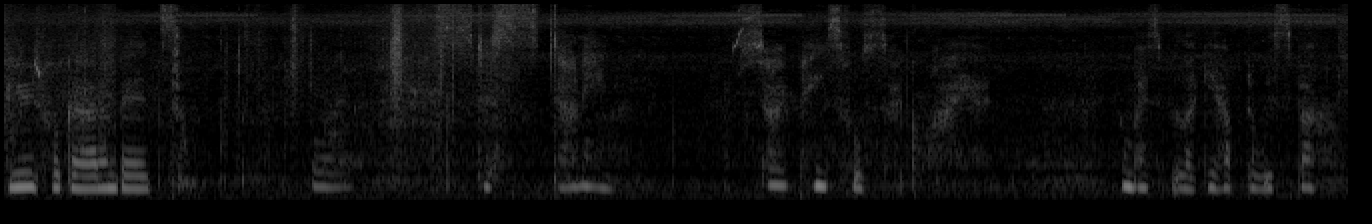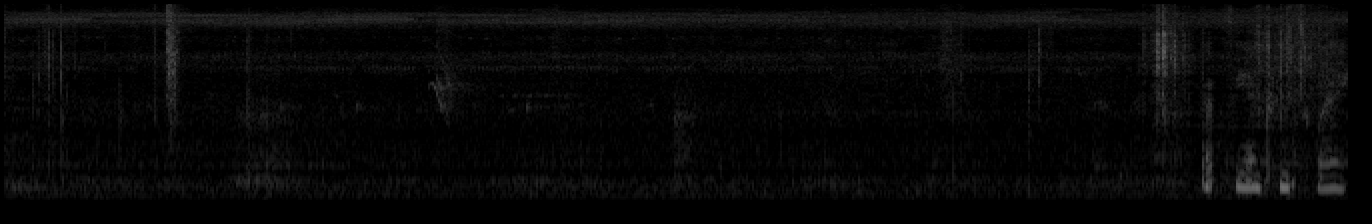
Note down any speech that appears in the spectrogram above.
beautiful garden beds. Right. It's just stunning. So peaceful, so quiet. You almost feel like you have to whisper. That's the entranceway.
